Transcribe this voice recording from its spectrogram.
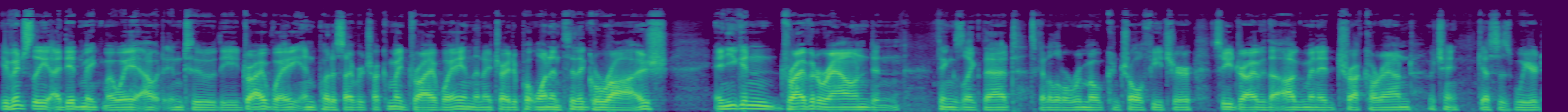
Eventually, I did make my way out into the driveway and put a Cybertruck in my driveway, and then I tried to put one into the garage. And you can drive it around and things like that. It's got a little remote control feature, so you drive the augmented truck around, which I guess is weird.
